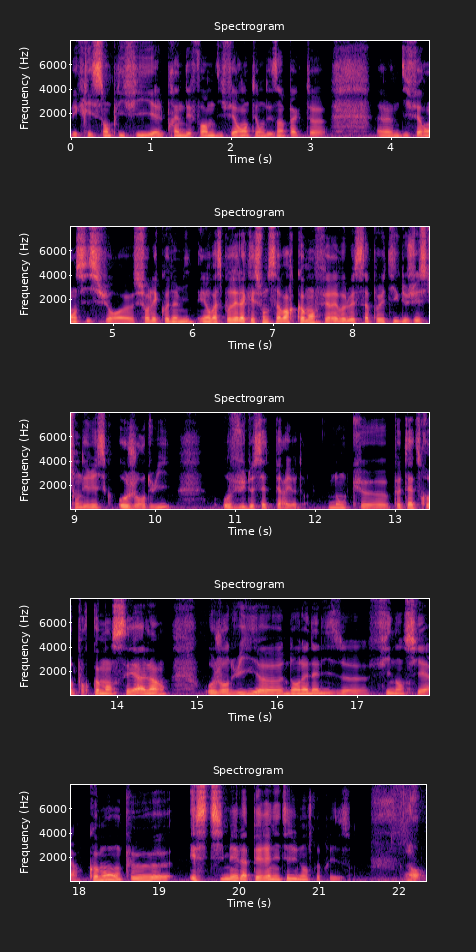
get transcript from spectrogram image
les, crises s'amplifient, elles prennent des formes différentes et ont des impacts différents aussi sur, sur l'économie. Et on va se poser la question de savoir comment faire évoluer sa politique de gestion des risques aujourd'hui au vu de cette période. Donc peut-être pour commencer, Alain, aujourd'hui, dans l'analyse financière, comment on peut estimer la pérennité d'une entreprise? Alors,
